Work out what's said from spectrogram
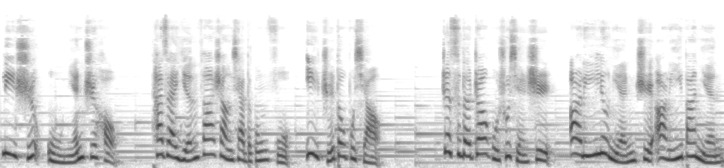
历时五年之后。他在研发上下的功夫一直都不小。这次的招股书显示，二零一六年至二零一八年，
